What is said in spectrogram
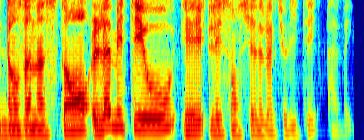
Dans un instant, la météo et l'essentiel de l'actualité avec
